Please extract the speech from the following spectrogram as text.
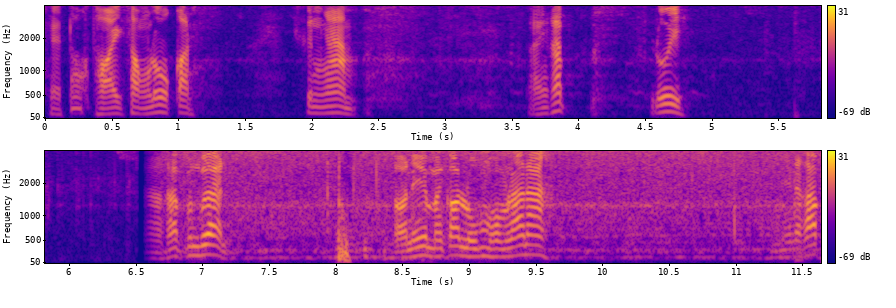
เดี๋ยวตอกถอยอีกสองลูกก่อน ขึ้นง่ามไปครับ ลุยอ่าครับเพื่อนๆตอนนี้มันก็หลุมผมแล้วนะนี่นะครับ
